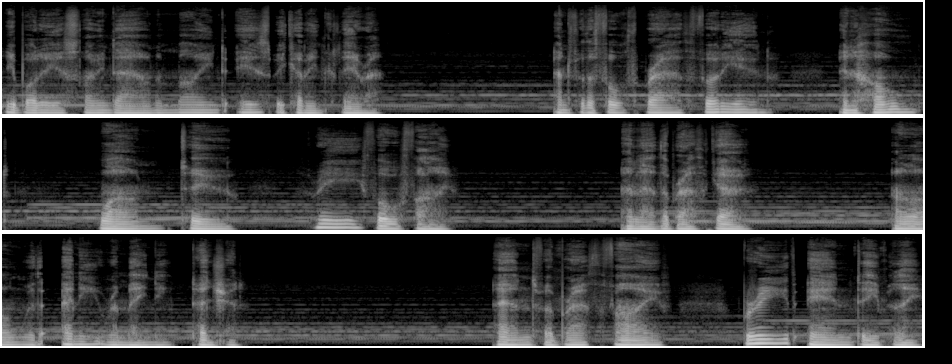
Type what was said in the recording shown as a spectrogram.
And your body is slowing down and mind is becoming clearer. And for the fourth breath, fully in and hold. One, two, three, four, five. And let the breath go, along with any remaining tension. And for breath five, breathe in deeply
